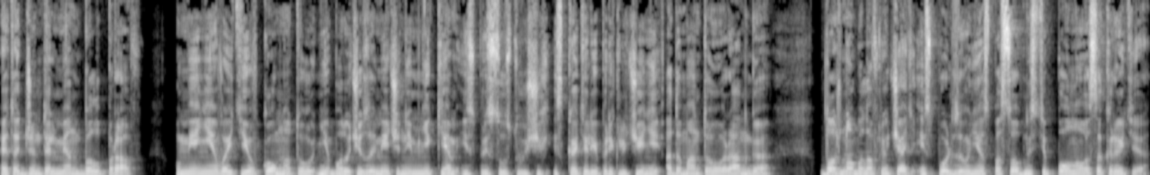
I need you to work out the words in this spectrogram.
Этот джентльмен был прав. Умение войти в комнату, не будучи замеченным никем из присутствующих искателей приключений адамантового ранга, должно было включать использование способности полного сокрытия.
